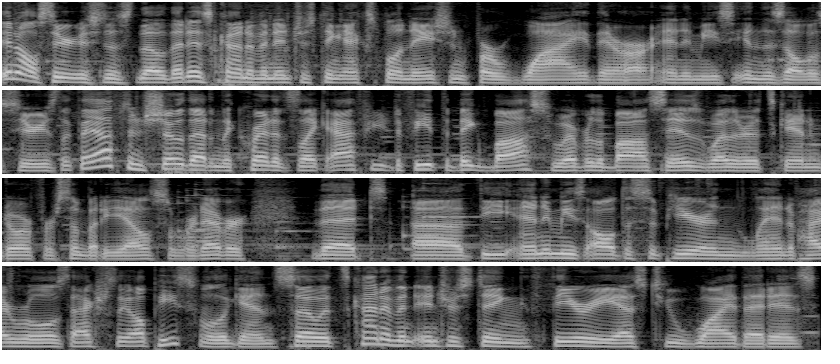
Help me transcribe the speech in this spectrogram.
In all seriousness, though, that is kind of an interesting explanation for why there are enemies in the Zelda series. Like, they often show that in the credits. Like, after you defeat the big boss, whoever the boss is, whether it's Ganondorf or somebody else or whatever, that uh, the enemies all disappear and the Land of Hyrule is actually all peaceful again. So it's kind of an interesting theory as to why that is.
